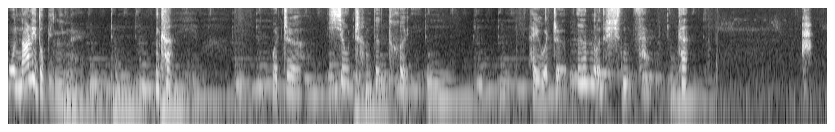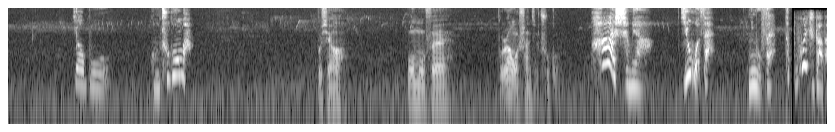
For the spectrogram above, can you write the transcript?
我哪里都比你美。你看，我这修长的腿，还有我这婀娜的身材，看。哎，要不我们出宫吧？不行，我母妃不让我擅自出宫。怕什么呀？有我在，你母妃她不会知道的。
